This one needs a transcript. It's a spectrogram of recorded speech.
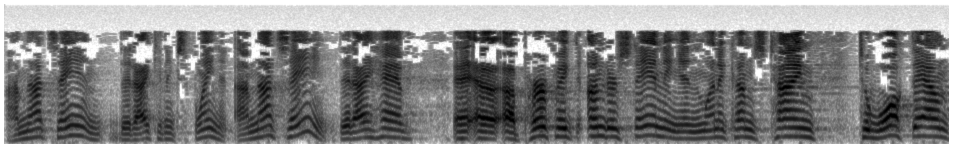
I'm not saying that I can explain it. I'm not saying that I have a, a, a, perfect understanding and when it comes time to walk down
